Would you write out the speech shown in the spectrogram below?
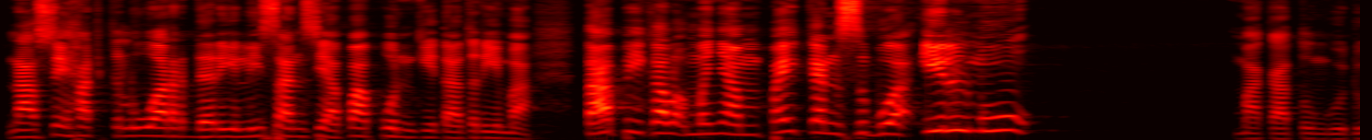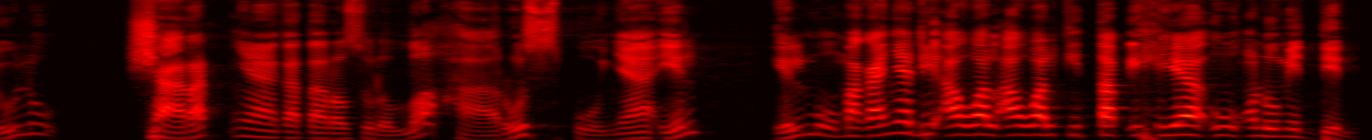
Nasihat keluar dari lisan siapa pun kita terima. Tapi kalau menyampaikan sebuah ilmu, maka tunggu dulu. Syaratnya kata Rasulullah harus punya il, ilmu. Makanya di awal-awal kitab Ihya Ulumiddin.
